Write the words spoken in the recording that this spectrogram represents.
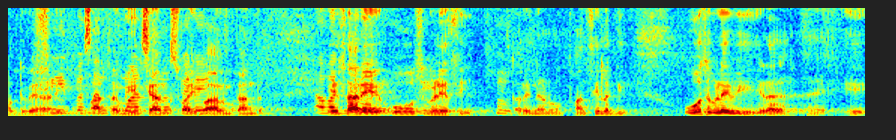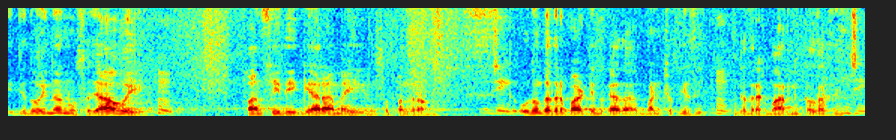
ਅਬਦ ਬਿਹਾਰੀ ਮਾਤਾ ਮੀਰ ਚੰਦ ਭਾਈ ਅਵਧ ਇਹ ਸਾਰੇ ਉਸ ਵੇਲੇ ਸੀ ਔਰ ਇਹਨਾਂ ਨੂੰ ਫਾਂਸੀ ਲੱਗੀ। ਉਸ ਵੇਲੇ ਵੀ ਜਿਹੜਾ ਇਹ ਜਦੋਂ ਇਹਨਾਂ ਨੂੰ ਸਜ਼ਾ ਹੋਈ ਫਾਂਸੀ ਦੀ 11 ਮਈ 1915 ਨੂੰ ਜੀ। ਉਦੋਂ ਗਦਰ ਪਾਰਟੀ ਬਕਾਇਦਾ ਬਣ ਚੁੱਕੀ ਸੀ ਗਦਰ ਅਖਬਾਰ ਨਿਕਲਦਾ ਸੀ। ਜੀ।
